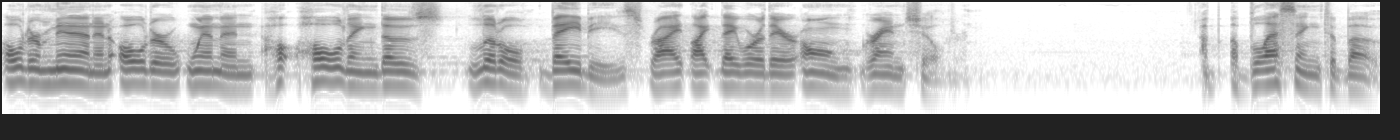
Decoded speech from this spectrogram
older men and older women ho- holding those little babies, right? Like they were their own grandchildren. A, a blessing to both.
